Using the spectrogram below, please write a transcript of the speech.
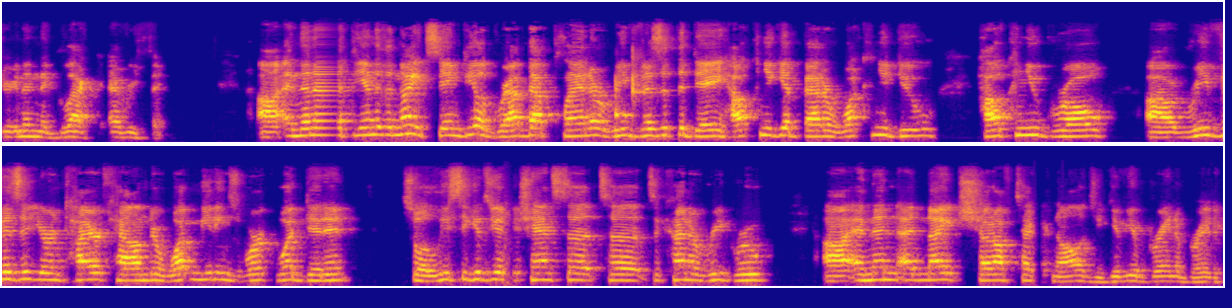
You're going to neglect everything. Uh, and then at the end of the night, same deal. Grab that planner, revisit the day. How can you get better? What can you do? How can you grow? Uh, revisit your entire calendar. What meetings worked? What didn't? So at least it gives you a chance to, to, to kind of regroup. Uh, and then at night, shut off technology, give your brain a break.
